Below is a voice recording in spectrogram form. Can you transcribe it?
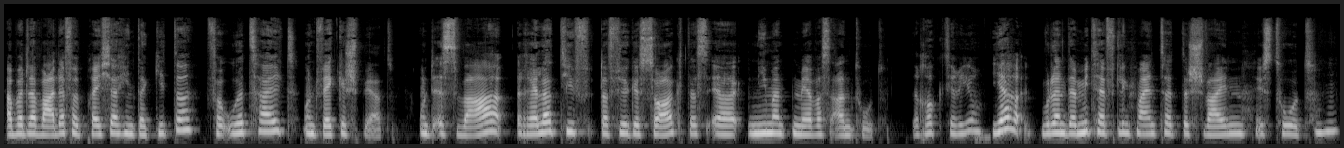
Aber da war der Verbrecher hinter Gitter, verurteilt und weggesperrt. Und es war relativ dafür gesorgt, dass er niemandem mehr was antut. Rock Theriot? Ja, wo dann der Mithäftling meint hat, das Schwein ist tot. Mhm.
